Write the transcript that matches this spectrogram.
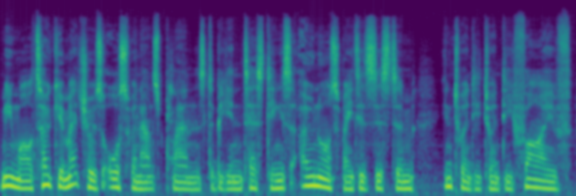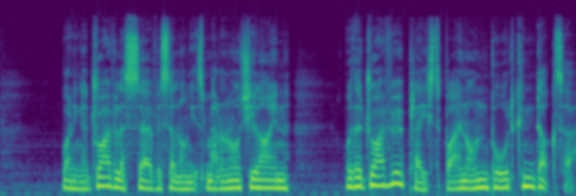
Meanwhile, Tokyo Metro has also announced plans to begin testing its own automated system in 2025, running a driverless service along its Marunouchi line, with a driver replaced by an onboard conductor.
